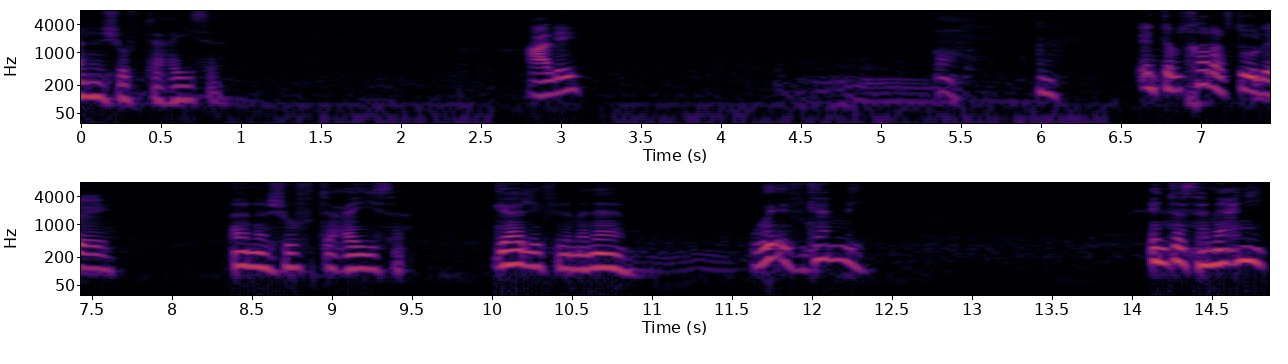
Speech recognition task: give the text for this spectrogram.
أنا شفت عيسى. علي؟ انت بتخرف تقول إيه؟ أنا شفت عيسى جالي في المنام وقف جنبي. انت سامعني؟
